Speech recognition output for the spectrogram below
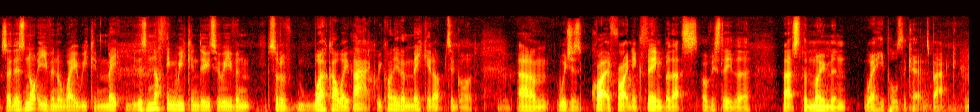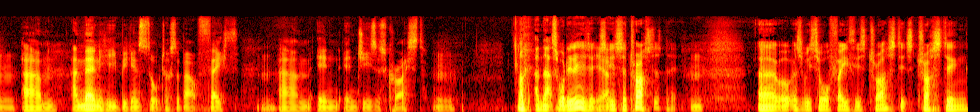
So there's not even a way we can make, there's nothing we can do to even sort of work our way back. We can't even make it up to God, um, which is quite a frightening thing. But that's obviously the that's the moment where he pulls the curtains back, um, and then he begins to talk to us about faith um, in in Jesus Christ. And- and that's what it is. It's Yeah. it's a trust, isn't it? Uh, well, as we saw, faith is trust. It's trusting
